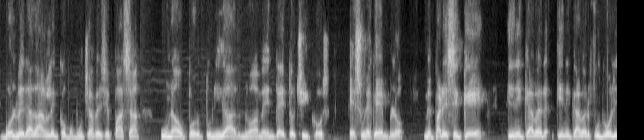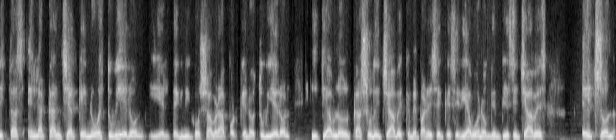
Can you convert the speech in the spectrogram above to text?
volver a darle, como muchas veces pasa, una oportunidad nuevamente a estos chicos. Es un ejemplo. Me parece que tiene que haber, tiene que haber futbolistas en la cancha que no estuvieron, y el técnico sabrá por qué no estuvieron, y te hablo del caso de Chávez, que me parece que sería bueno que empiece Chávez. Edson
